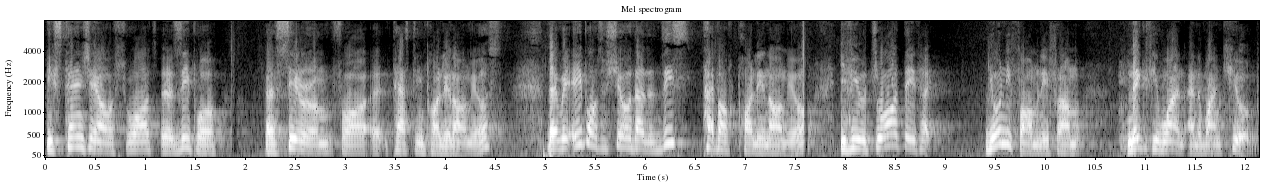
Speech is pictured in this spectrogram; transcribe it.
extension of Schwartz uh, Zippel uh, theorem for uh, testing polynomials. That we're able to show that this type of polynomial, if you draw data uniformly from negative 1 and 1 cube,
